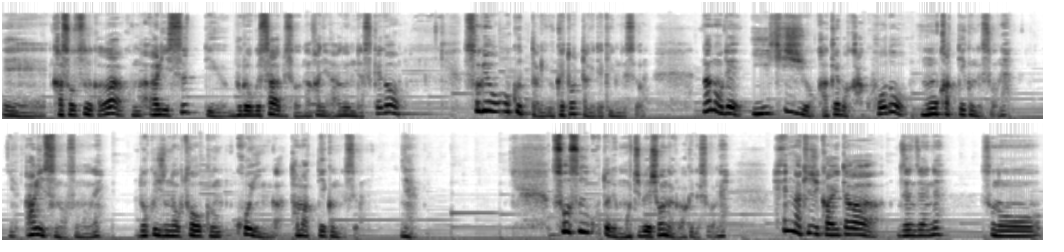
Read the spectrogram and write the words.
えー、仮想通貨がこのアリスっていうブログサービスの中にあるんですけど、それを送ったり受け取ったりできるんですよ。なので、いい記事を書けば書くほど儲かっていくんですよね。アリスのそのね、独自のトークン、コインが溜まっていくんですよ。ね。そうすることでモチベーションになるわけですよね。変な記事書いたら全然ね、その、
